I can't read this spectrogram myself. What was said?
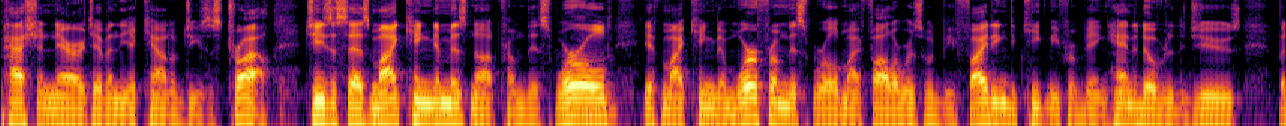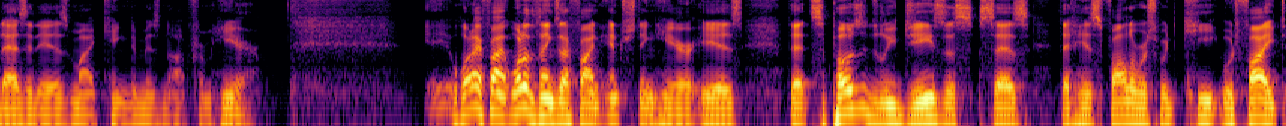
passion narrative and the account of Jesus' trial. Jesus says, My kingdom is not from this world. Mm-hmm. If my kingdom were from this world, my followers would be fighting to keep me from being handed over to the Jews. But as it is, my kingdom is not from here what I find one of the things I find interesting here is that supposedly Jesus says that his followers would keep would fight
